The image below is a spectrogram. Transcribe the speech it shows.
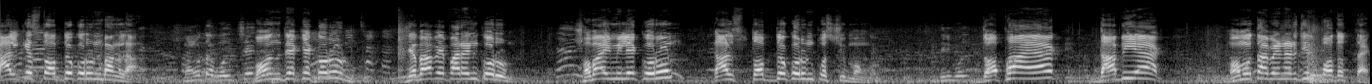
কালকে স্তব্ধ করুন বাংলা। মমতা বলছে বন্ধ ডেকে করুন যেভাবে পারেন করুন। সবাই মিলে করুন কাল স্তব্ধ করুন পশ্চিমবঙ্গ। দফা এক দাবি এক মমতা ব্যানার্জির পদত্যাগ।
